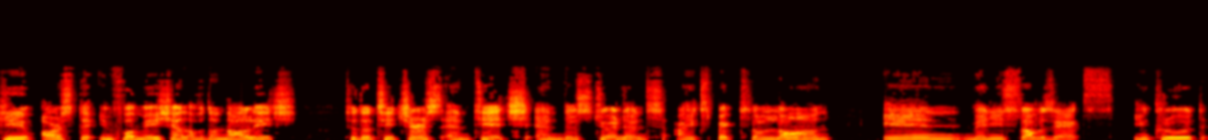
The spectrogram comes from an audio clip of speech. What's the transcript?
give us the information of the knowledge to the teachers and teach and the students I expect to learn in many subjects include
